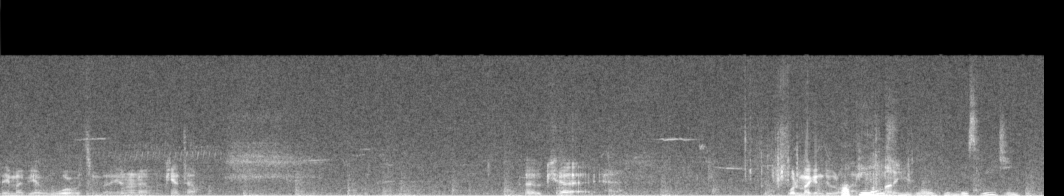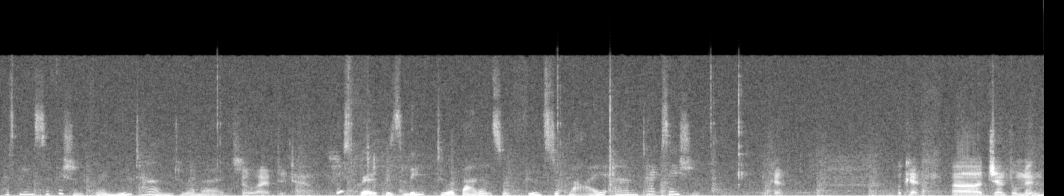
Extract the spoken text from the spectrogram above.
They might be at war with somebody. I don't know. Can't tell. Okay. What am I going to do with all that money? Population growth in this region has been sufficient for a new town to emerge. Oh, I have two towns. This growth is linked to a balance of food supply and taxation. Okay. Okay. Uh, gentlemen.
